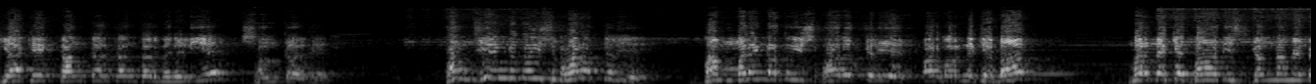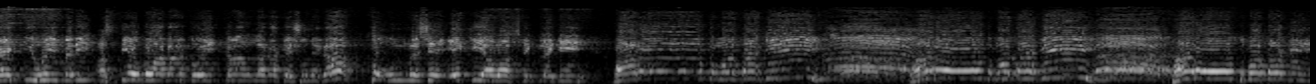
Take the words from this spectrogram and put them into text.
या के कंकर कंकर मेरे लिए शंकर है हम जिएंगे तो इस भारत के लिए हम मरेंगे तो इस भारत के लिए और मरने के बाद मरने के बाद इस गंगा में बहती हुई मेरी अस्थियों को अगर कोई कान लगा के सुनेगा तो उनमें से एक ही आवाज निकलेगी भारत माता की भारत माता की भारत माता की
